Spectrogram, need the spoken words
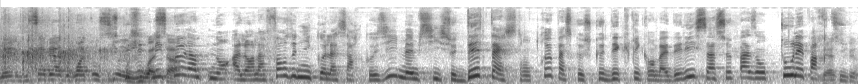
Mais vous savez, à droite aussi, on joue à mais ça. peu non, alors la force de Nicolas Sarkozy, même s'ils se détestent entre eux, parce que ce que décrit Cambadélis, ça se passe dans tous les partis. sûr.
